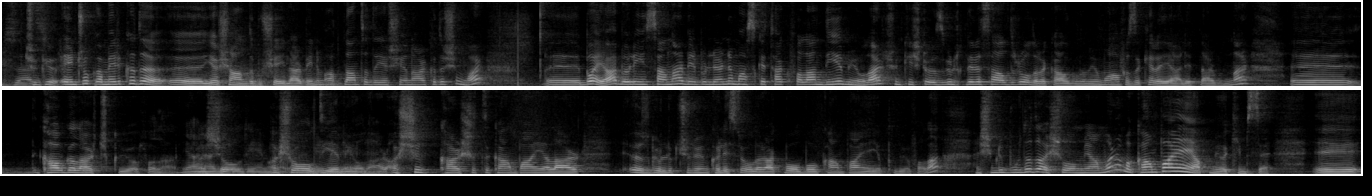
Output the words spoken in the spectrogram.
Güzel çünkü soru. en çok Amerika'da e, yaşandı bu şeyler. Benim Atlanta'da yaşayan arkadaşım var. E, bayağı böyle insanlar birbirlerine maske tak falan diyemiyorlar. Çünkü işte özgürlüklere saldırı olarak algılanıyor. Muhafazakar eyaletler bunlar. E, kavgalar çıkıyor falan. Yani Aşı hani ol diyemiyorlar Aşı ol diyemiyorlar. Aşı karşıtı kampanyalar özgürlükçülüğün kalesi olarak bol bol kampanya yapılıyor falan. Hani şimdi burada da aşı olmayan var ama kampanya yapmıyor kimse. Ee,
